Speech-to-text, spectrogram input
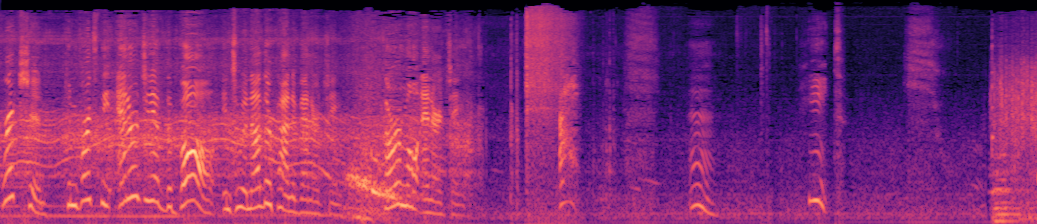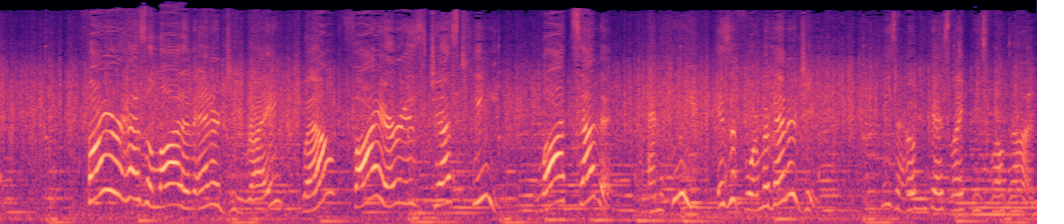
friction converts the energy of the ball into another kind of energy, thermal energy. Ow. Mm. Heat. Fire has a lot of energy, right? Well, fire is just heat. Lots of it. And heat is a form of energy. Geez, I hope you guys like these well done.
